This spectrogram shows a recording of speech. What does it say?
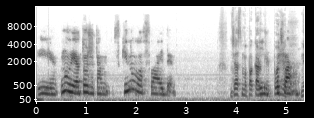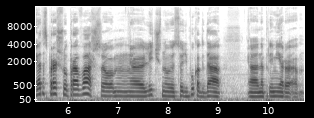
И, ну, я тоже там скинула слайды. Сейчас мы покажем и чуть позже. Пошла. Но я-то спрашиваю про вашу э, личную судьбу, когда, э, например,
